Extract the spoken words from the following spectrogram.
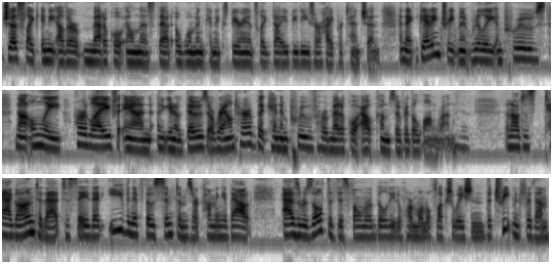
just like any other medical illness that a woman can experience, like diabetes or hypertension. And that getting treatment really improves not only her life and uh, you know those around her, but can improve her medical outcomes over the long run. Yeah. And I'll just tag on to that to say that even if those symptoms are coming about as a result of this vulnerability to hormonal fluctuation, the treatment for them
